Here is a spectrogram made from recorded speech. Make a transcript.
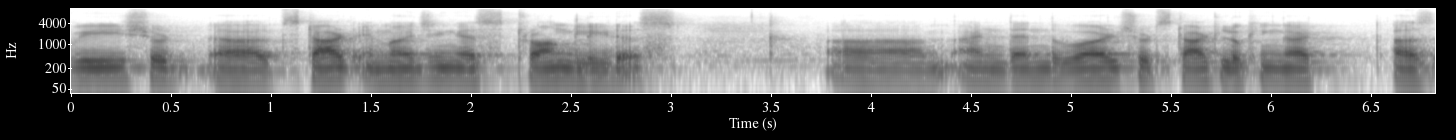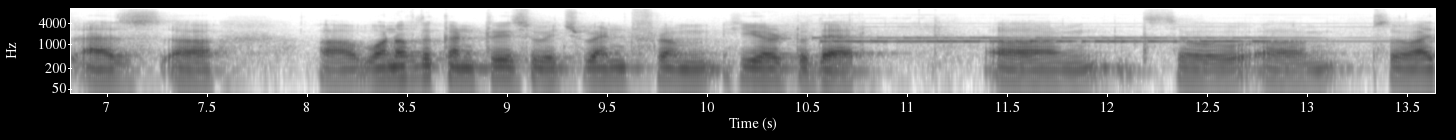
we should uh, start emerging as strong leaders um, and then the world should start looking at us as uh, one of the countries which went from here to there. Um, so, um, so I,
